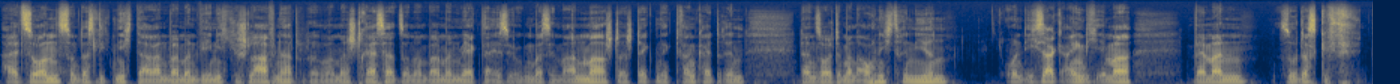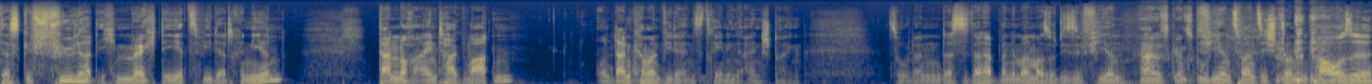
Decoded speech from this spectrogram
als sonst und das liegt nicht daran, weil man wenig geschlafen hat oder weil man Stress hat, sondern weil man merkt, da ist irgendwas im Anmarsch, da steckt eine Krankheit drin, dann sollte man auch nicht trainieren. Und ich sage eigentlich immer, wenn man so das, Gef das Gefühl hat, ich möchte jetzt wieder trainieren, dann noch einen Tag warten und dann kann man wieder ins Training einsteigen. So, dann, das, dann hat man immer mal so diese vier, ja, 24 Stunden Pause,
